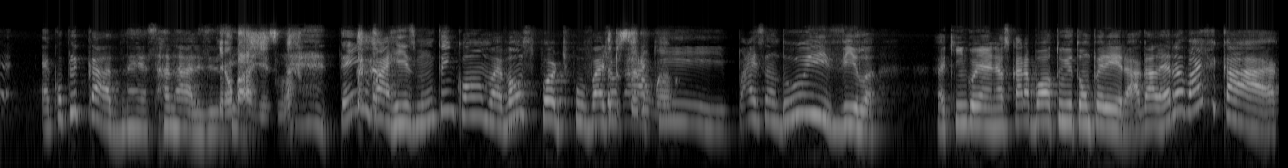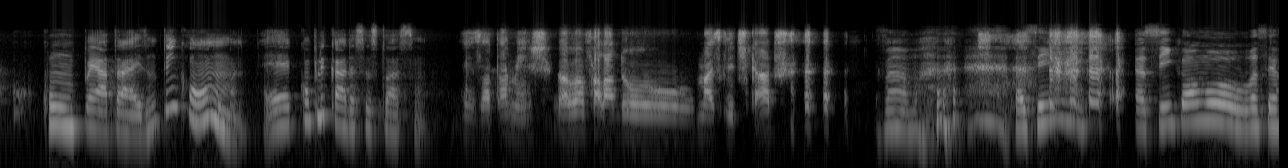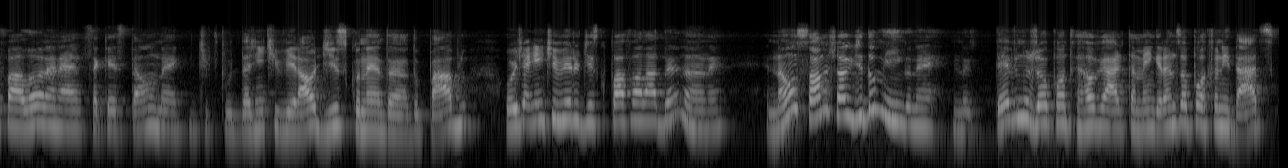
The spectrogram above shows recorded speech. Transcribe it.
é complicado, né, essa análise. Tem assim. um barrismo, né? Tem um barrismo, não tem como. É, vamos supor, tipo, vai é jogar aqui Paysandu e Vila, aqui em Goiânia. Os caras botam o Wilton Pereira. A galera vai ficar com o pé atrás. Não tem como, mano. É complicado essa situação. Exatamente. Agora vamos falar do mais criticado. Vamos. Assim, assim como você falou, né, nessa questão, né, tipo, da gente virar o disco, né, da, do Pablo, hoje a gente vira o disco para falar do Enan, né? Não só no jogo de domingo, né? Teve no jogo contra o Ferroviário também grandes oportunidades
